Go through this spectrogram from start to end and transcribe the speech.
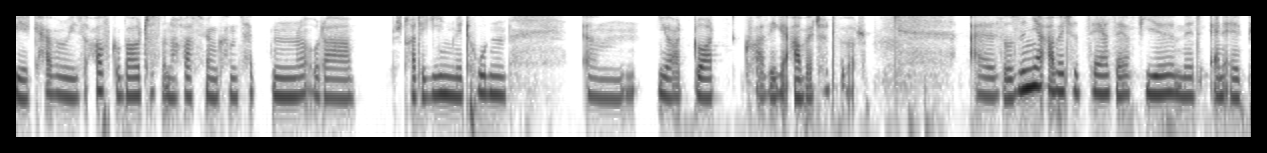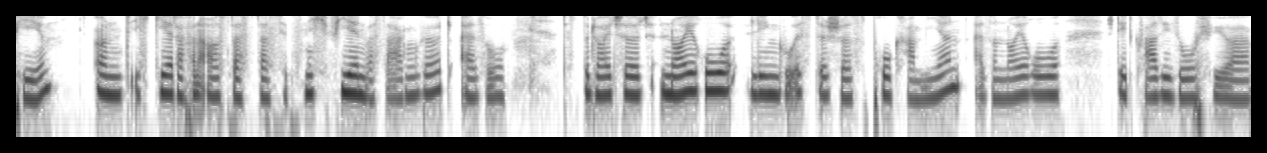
Recovery so aufgebaut ist und nach was für Konzepten oder Strategien, Methoden, ähm, ja, dort quasi gearbeitet wird. Also, Sinja arbeitet sehr, sehr viel mit NLP und ich gehe davon aus, dass das jetzt nicht vielen was sagen wird. Also, das bedeutet neurolinguistisches Programmieren. Also, Neuro steht quasi so für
